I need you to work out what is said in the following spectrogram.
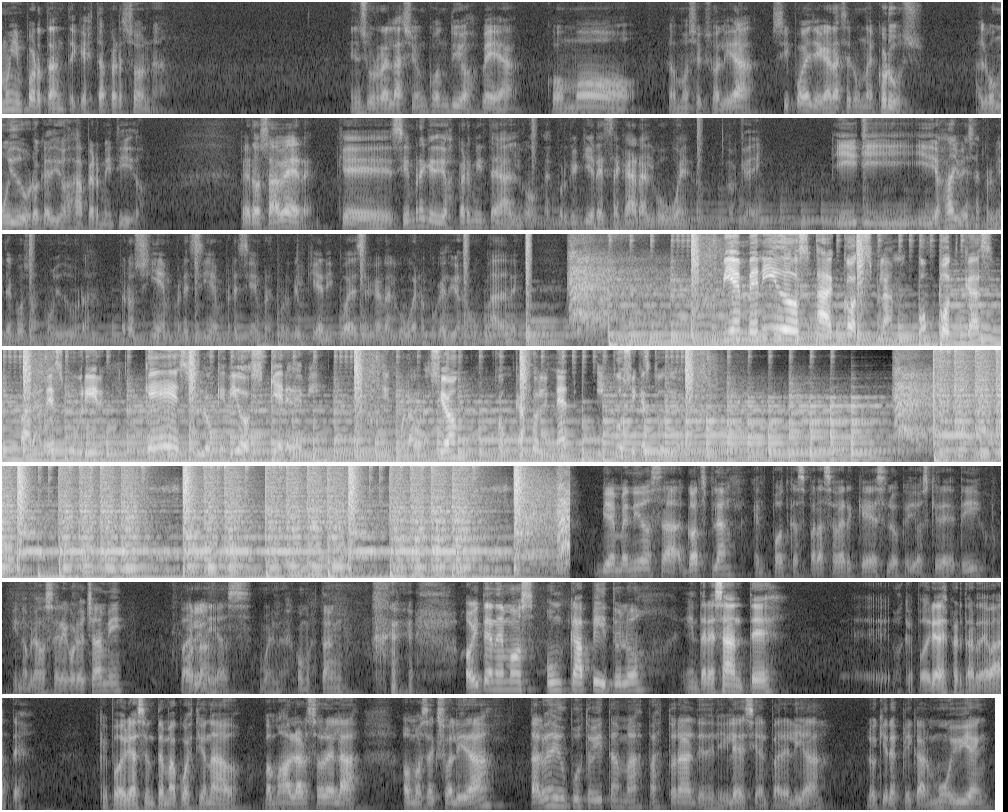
muy importante que esta persona en su relación con Dios vea cómo la homosexualidad sí puede llegar a ser una cruz, algo muy duro que Dios ha permitido. Pero saber que siempre que Dios permite algo es porque quiere sacar algo bueno. Ok. Y, y- y Dios hay veces permite cosas muy duras, pero siempre, siempre, siempre es porque Él quiere y puede sacar algo bueno, porque Dios es un Padre que nos ama. Bienvenidos a God's Plan, un podcast para descubrir qué es lo que Dios quiere de mí, en colaboración con Catholic.net y Cusic Studios. Bienvenidos a God's Plan, el podcast para saber qué es lo que Dios quiere de ti. Mi nombre es José Gregorio Chami, Padre Hola. Elías. Buenas, ¿cómo están? Hoy tenemos un capítulo interesante eh, que podría despertar debate, que podría ser un tema cuestionado. Vamos a hablar sobre la homosexualidad, tal vez desde un punto de vista más pastoral, desde la iglesia. El Padre Elías lo quiere explicar muy bien,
